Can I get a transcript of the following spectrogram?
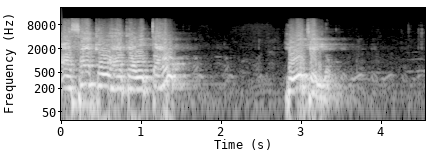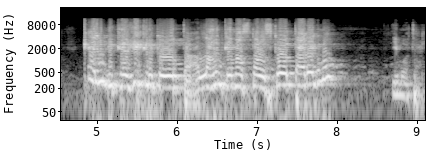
አሳ ከውሃ ካወጣኸው ህይወት የለው። ቀልብ ከዚክር ከወጣ አላህን ከማስታወስ ከወጣ ደግሞ ይሞታል።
